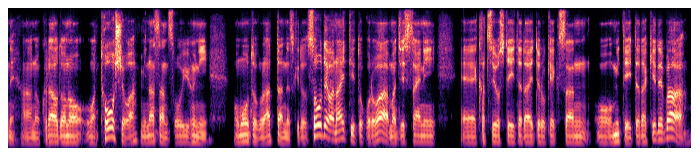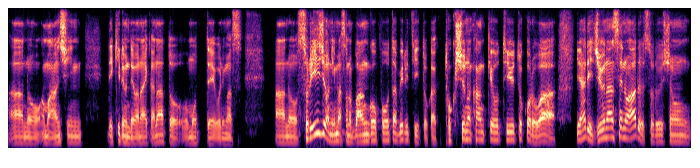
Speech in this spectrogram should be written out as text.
ね、あの、クラウドの、まあ、当初は皆さんそういうふうに思うところあったんですけど、そうではないっていうところは、まあ、実際に、えー、活用していただいているお客さんを見ていただければ、あの、まあ、安心できるんではないかなと思っております。あの、それ以上に今その番号ポータビリティとか特殊な環境というところは、やはり柔軟性のあるソリューション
